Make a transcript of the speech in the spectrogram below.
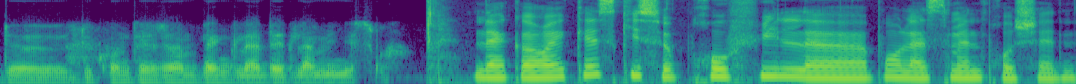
du contingent bangladais de la MINUSMA. D'accord. Et qu'est-ce qui se profile pour la semaine prochaine?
